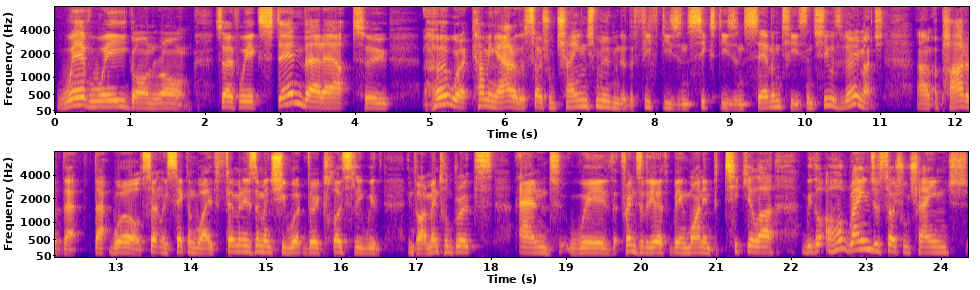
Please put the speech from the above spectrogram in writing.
where have we gone wrong? So if we extend that out to her work coming out of the social change movement of the 50s and 60s and 70s, and she was very much um, a part of that that world, certainly second wave feminism, and she worked very closely with environmental groups and with Friends of the Earth being one in particular, with a whole range of social change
